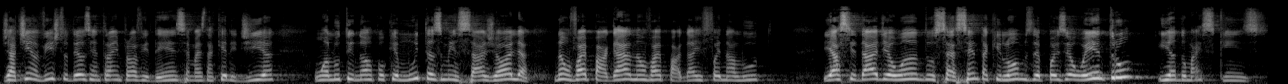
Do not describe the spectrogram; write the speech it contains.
Já tinha visto Deus entrar em providência, mas naquele dia, uma luta enorme, porque muitas mensagens, olha, não vai pagar, não vai pagar, e foi na luta. E a cidade eu ando 60 quilômetros, depois eu entro e ando mais 15.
